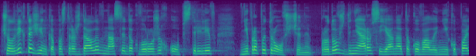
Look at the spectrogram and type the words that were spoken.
Чоловік та жінка постраждали внаслідок ворожих обстрілів Дніпропетровщини. Продовж дня росіяни атакували Нікополь,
